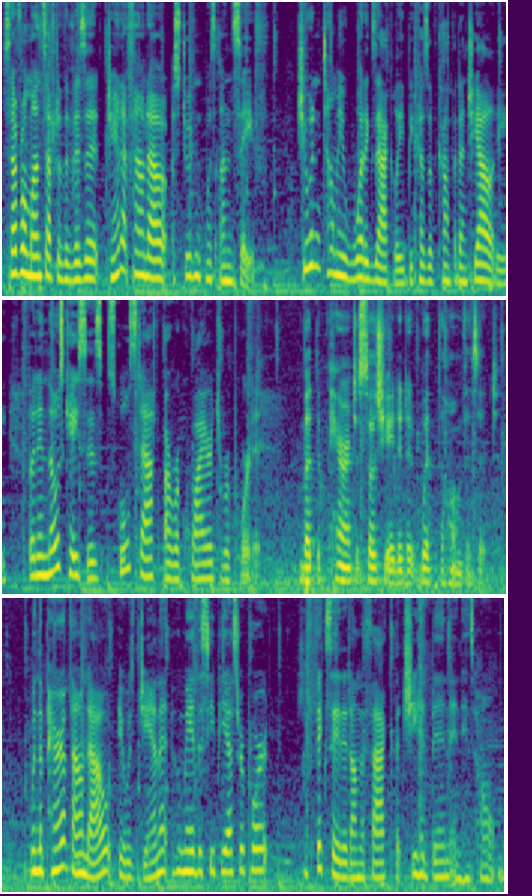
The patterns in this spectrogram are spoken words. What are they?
Several months after the visit, Janet found out a student was unsafe. She wouldn't tell me what exactly because of confidentiality, but in those cases, school staff are required to report it. But the parent associated it with the home visit. When the parent found out it was Janet who made the CPS report, he fixated on the fact that she had been in his home.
